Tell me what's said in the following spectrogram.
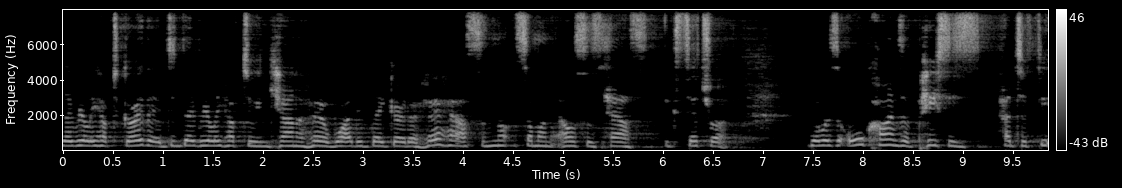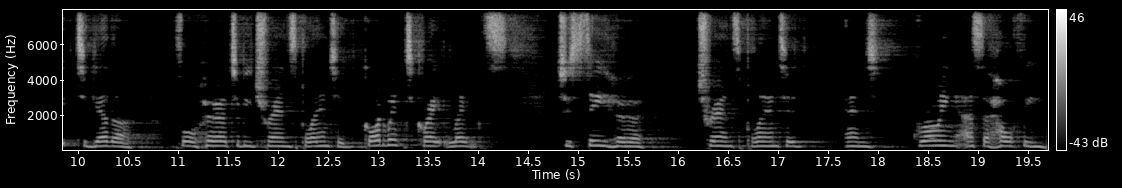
They really have to go there. Did they really have to encounter her? Why did they go to her house and not someone else's house, etc.? There was all kinds of pieces had to fit together for her to be transplanted. God went to great lengths to see her transplanted and growing as a healthy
